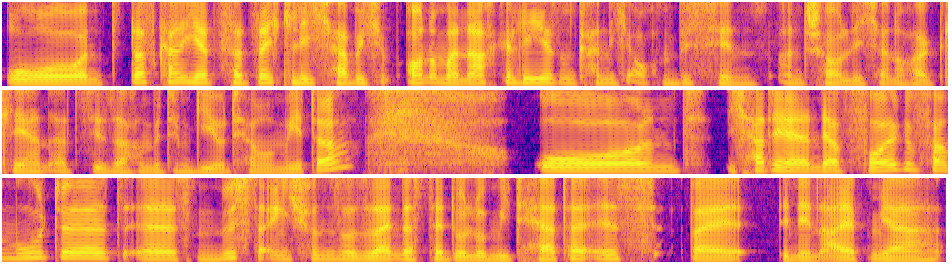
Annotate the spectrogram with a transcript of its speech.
Und das kann ich jetzt tatsächlich, habe ich auch nochmal nachgelesen, kann ich auch ein bisschen anschaulicher noch erklären als die Sache mit dem Geothermometer. Und ich hatte ja in der Folge vermutet, äh, es müsste eigentlich schon so sein, dass der Dolomit härter ist, weil in den Alpen ja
